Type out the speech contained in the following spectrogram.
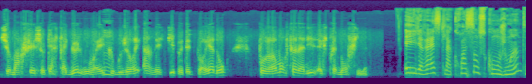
ce marché se casse la gueule, vous voyez mm. que vous aurez investi peut-être pour rien. Donc, il faut vraiment faire une analyse extrêmement fine. Et il reste la croissance conjointe?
